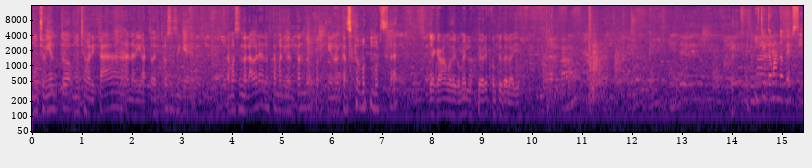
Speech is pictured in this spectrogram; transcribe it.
Mucho viento, mucha marejada, a navegar todo destrozo, así que estamos haciendo la hora, nos estamos alimentando porque no alcanzamos a almorzar. Y acabamos de comer los peores completos de la vida. Y estoy tomando Pepsi.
